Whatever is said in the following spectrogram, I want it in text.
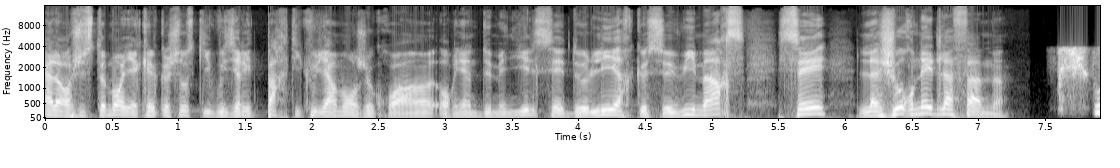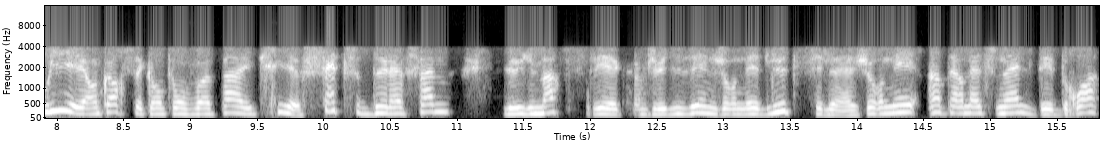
Alors justement, il y a quelque chose qui vous irrite particulièrement, je crois, hein, Oriane de Ménil, c'est de lire que ce 8 mars, c'est la journée de la femme. Oui, et encore, c'est quand on voit pas écrit Fête de la femme. Le 8 mars, c'est, comme je le disais, une journée de lutte. C'est la journée internationale des droits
